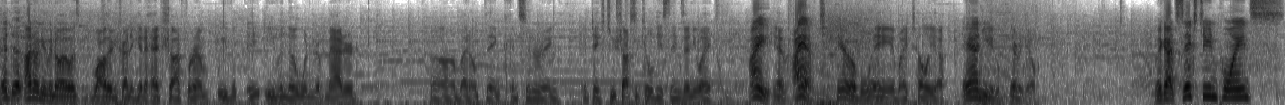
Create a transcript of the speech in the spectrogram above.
It, I don't even know I was bothering trying to get a headshot for him, even even though it wouldn't have mattered. Um, I don't think, considering it takes two shots to kill these things anyway. I am I have terrible aim, I tell ya. And you. There we go. We got 16 points.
